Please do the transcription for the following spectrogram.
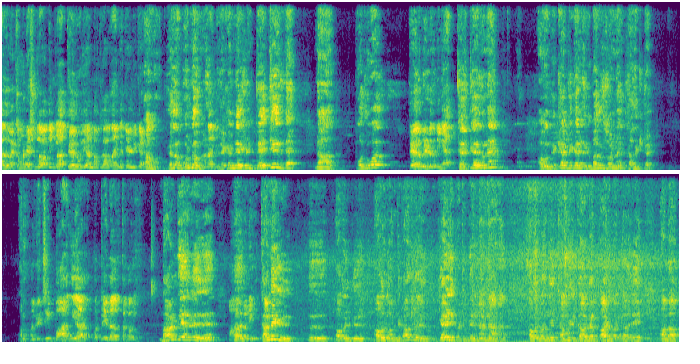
அது ரெக்கமெண்டேஷன்ல வந்தீங்களா? தேர்வுலையான்றதுக்காக தான் இந்த கேள்வி கேட்டேன். ஆமாம் எல்லாம் ஒன்றும் ரெக்கமெண்டேஷன் பேச்சே இல்லை. நான் பொதுவாக தேர்வு எழுதுனீங்க. டெஸ்ட் எழுதுனேன். அவங்க கேட்ட கேள்விக்கு பதில் சொன்னேன் செலக்டட் மகிழ்ச்சி. பாரதியார் பற்றி ஏதாவது தகவல்? பாரதியார். தமிழ் அவருக்கு அவர் அந்த காலத்தில் கேள்விப்பட்டது என்னன்னா அவர் வந்து தமிழுக்காக பாடுபட்டார். ஆமாம்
